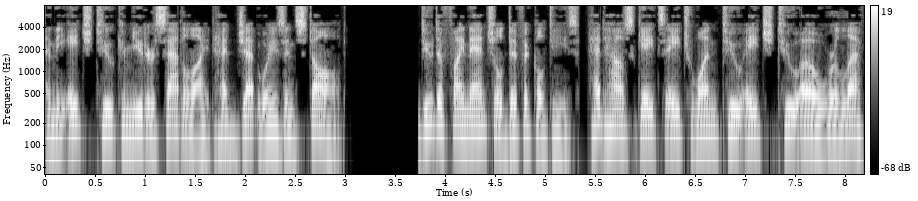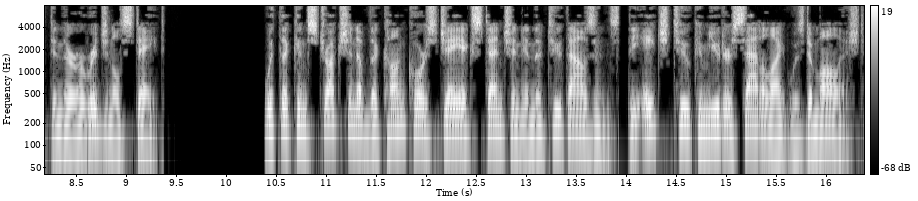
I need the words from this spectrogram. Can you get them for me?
and the H2 commuter satellite had jetways installed. Due to financial difficulties, headhouse gates H12 H20 were left in their original state. With the construction of the Concourse J extension in the 2000s, the H2 commuter satellite was demolished.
